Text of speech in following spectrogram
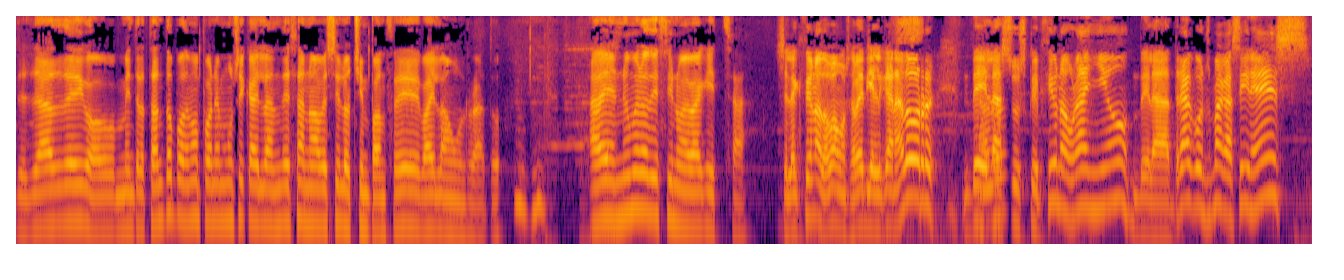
Ya te digo, mientras tanto podemos poner música irlandesa, no a ver si los chimpancés bailan un rato. A ver, el número 19, aquí está. Seleccionado, vamos a ver. Y el ganador de la suscripción a un año de la Dragons Magazine es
